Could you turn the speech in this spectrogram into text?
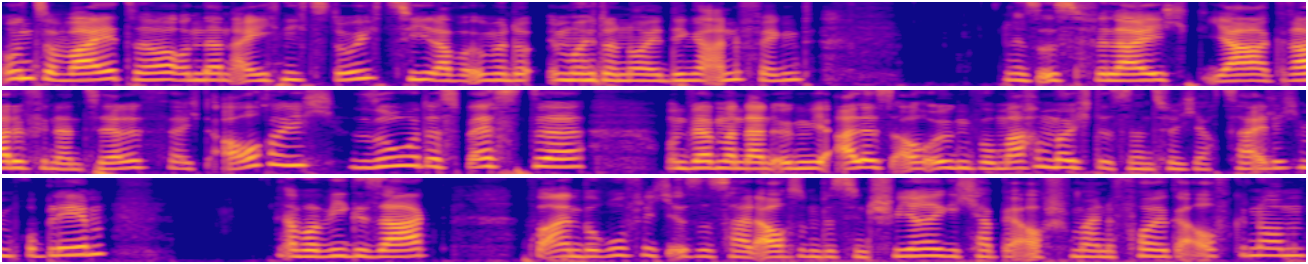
und so weiter und dann eigentlich nichts durchzieht, aber immer, immer wieder neue Dinge anfängt. Es ist vielleicht, ja, gerade finanziell vielleicht auch nicht so das Beste und wenn man dann irgendwie alles auch irgendwo machen möchte, ist natürlich auch zeitlich ein Problem. Aber wie gesagt, vor allem beruflich ist es halt auch so ein bisschen schwierig. Ich habe ja auch schon mal eine Folge aufgenommen,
